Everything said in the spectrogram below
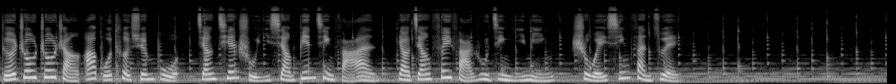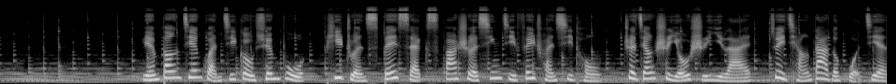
德州州长阿伯特宣布将签署一项边境法案，要将非法入境移民视为新犯罪。联邦监管机构宣布批准 SpaceX 发射星际飞船系统，这将是有史以来最强大的火箭。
